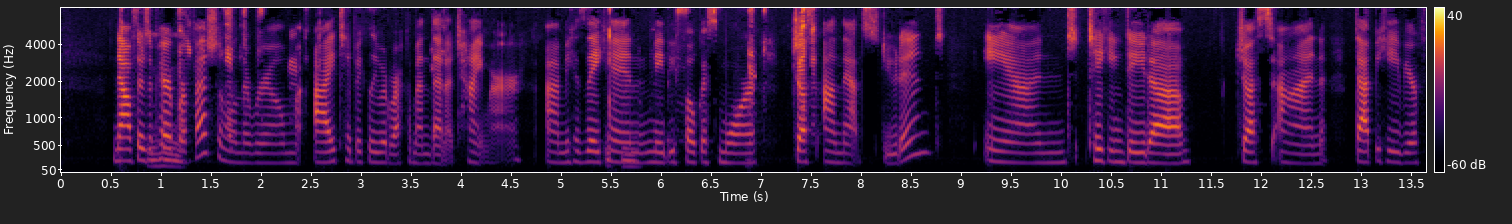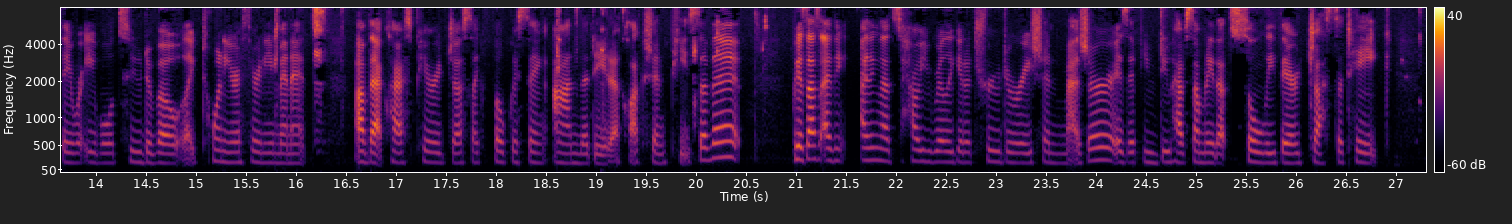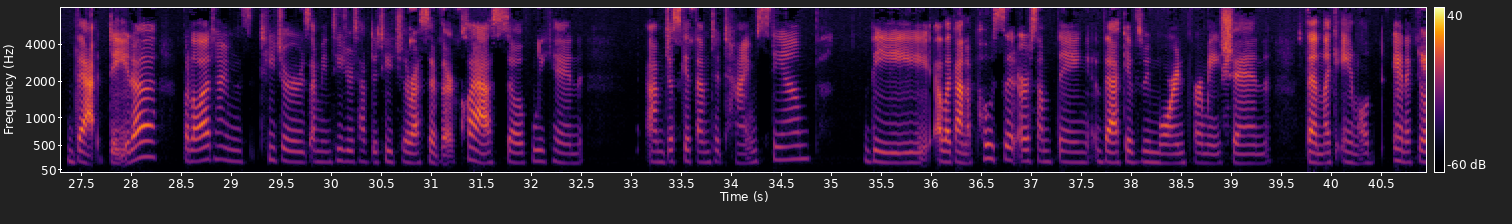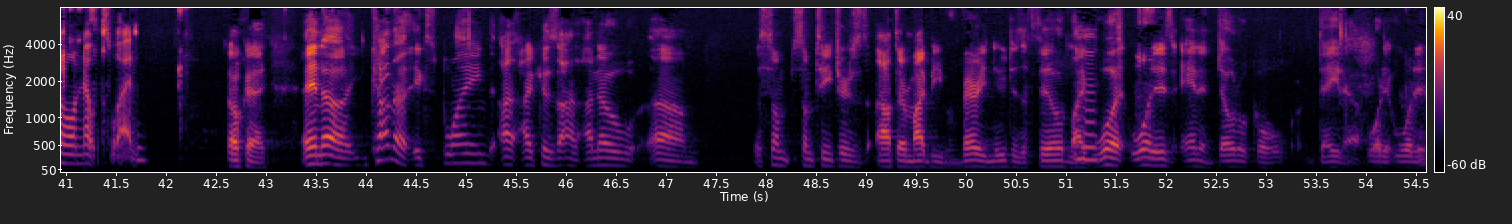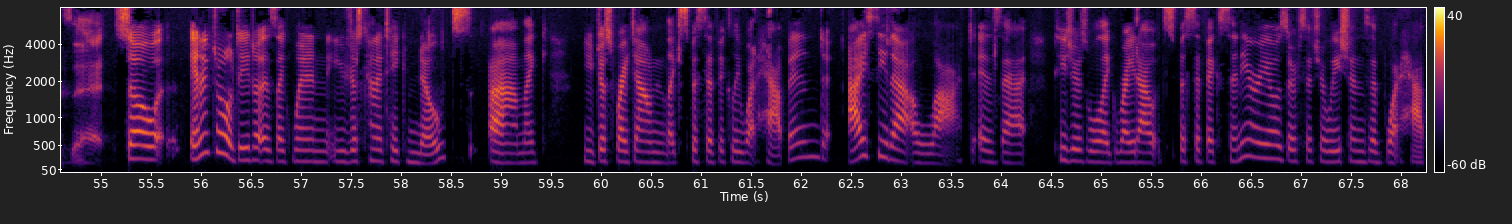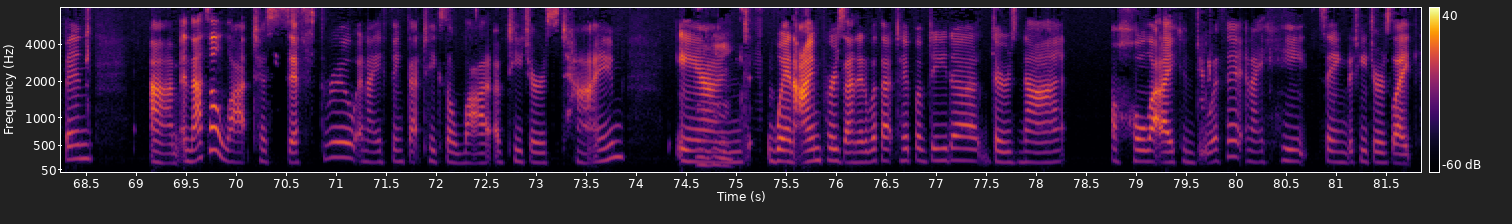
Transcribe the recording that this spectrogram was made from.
Now, if there's a mm-hmm. paraprofessional in the room, I typically would recommend then a timer um, because they can mm-hmm. maybe focus more just on that student and taking data just on that behavior if they were able to devote like 20 or 30 minutes of that class period just like focusing on the data collection piece of it. Because that's i think i think that's how you really get a true duration measure is if you do have somebody that's solely there just to take that data. But a lot of times teachers i mean teachers have to teach the rest of their class. So if we can um, just get them to timestamp the like on a post-it or something that gives me more information than like anal- anecdotal notes would Okay, and uh, kind of explained, I because I, I, I, know um, some some teachers out there might be very new to the field. Like, mm-hmm. what what is anecdotal data? What what is that? So, anecdotal data is like when you just kind of take notes, um, like you just write down like specifically what happened. I see that a lot. Is that teachers will like write out specific scenarios or situations of what happened um, and that's a lot to sift through. And I think that takes a lot of teachers' time. And mm-hmm. when I'm presented with that type of data, there's not a whole lot I can do with it. And I hate saying to teachers, like,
